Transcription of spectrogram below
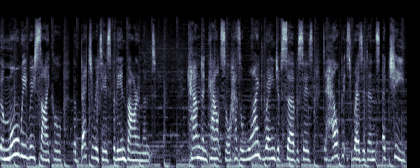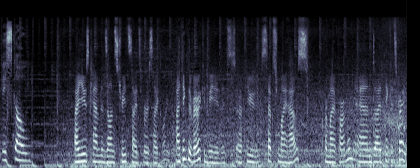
The more we recycle, the better it is for the environment. Camden Council has a wide range of services to help its residents achieve this goal. I use Camden's on-street sites for recycling. I think they're very convenient. It's a few steps from my house, from my apartment, and I think it's great.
